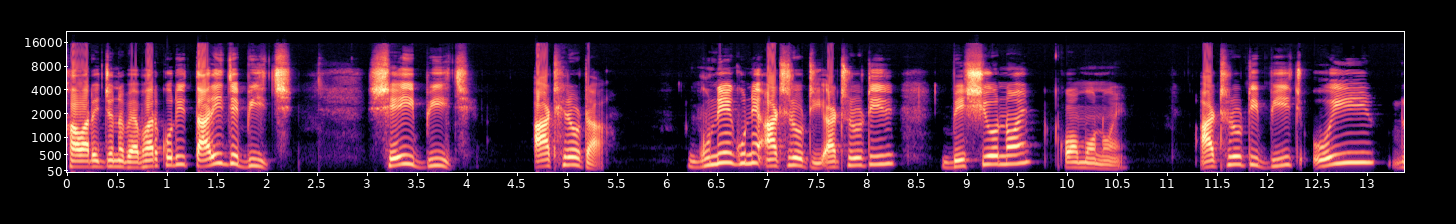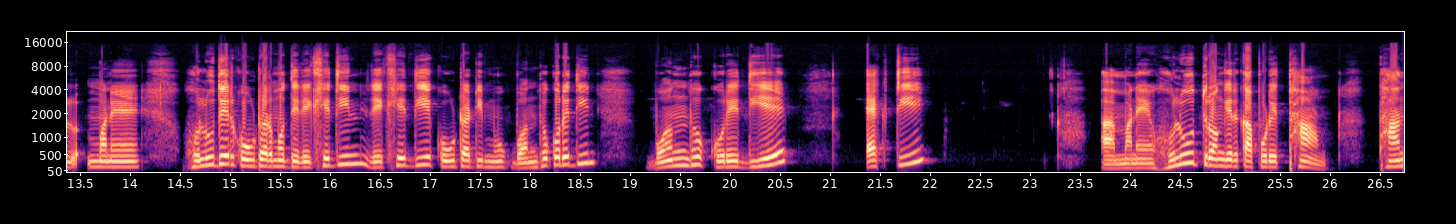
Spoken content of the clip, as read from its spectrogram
খাওয়ারের জন্য ব্যবহার করি, তারই যে বীজ, সেই বীজ আঠেরোটা। গুনে গুনে আঠেরোটি। আঠেরোটির বেশিও নয়, কমও নয়। আঠেরোটি বীজ ওই মানে হলুদের কৌটার মধ্যে রেখে দিন, রেখে দিয়ে কৌটাটি মুখ বন্ধ করে দিন। বন্ধ করে দিয়ে একটি মানে হলুদ রঙের কাপড়ের থান থান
